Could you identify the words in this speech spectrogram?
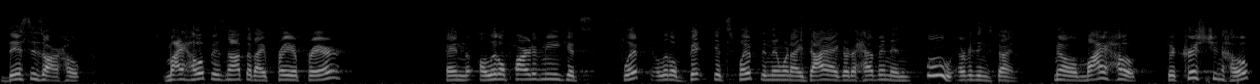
This is our hope. My hope is not that I pray a prayer and a little part of me gets flipped, a little bit gets flipped, and then when I die, I go to heaven and woo, everything's done. No, my hope, the Christian hope,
